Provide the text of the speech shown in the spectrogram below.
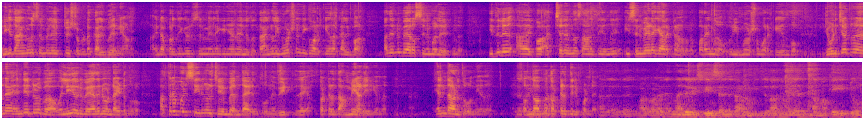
എനിക്ക് താങ്കളുടെ സിനിമയിൽ ഏറ്റവും ഇഷ്ടപ്പെട്ട കൽബ് തന്നെയാണ്. അതിന്റെ അപ്പുറത്തേക്ക് ഒരു സിനിമയിലേക്ക് ഞാൻ എന്നത്. താങ്കൾ ഇമോഷൻ എനിക്ക് വർക്ക് ചെയ്ത കൽബാണ്. അതിനും വേറെ സിനിമകൾ ചെയ്തിട്ടുണ്ട് ഇതിൽ ഇപ്പോൾ അച്ഛൻ എന്ന സ്ഥാനത്ത് നിന്ന് ഈ സിനിമയുടെ ക്യാരക്ടറാണ് പറയുന്നത് പറയുന്നത് ഒരു ഇമോഷൻ വർക്ക് ചെയ്യുമ്പോൾ ജോണി ചേട്ടൻ എന്റെ ഒരു വലിയ ഒരു വേദന ഉണ്ടായിട്ടുന്നുള്ളൂ. അത്തരം ഒരു സീനുകൾ ചെയ്യുമ്പോൾ എന്തായിരുന്നു തോന്നിയത് വീട്ടിലെ തൊട്ടടുത്ത അമ്മയാണ് ഇരിക്കുന്നത്. എന്താണ് തോന്നിയത്? സ്വന്തം അമ്മ തൊട്ടടുത്തിരിപ്പുണ്ട്. അതെ അതെ. വളരെ നല്ലൊരു എക്സ്പീരിയൻസ് ആയിരുന്നു. കാരണം ഇതിൽ പറഞ്ഞ പോലെ നമുക്ക് ഏറ്റവും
